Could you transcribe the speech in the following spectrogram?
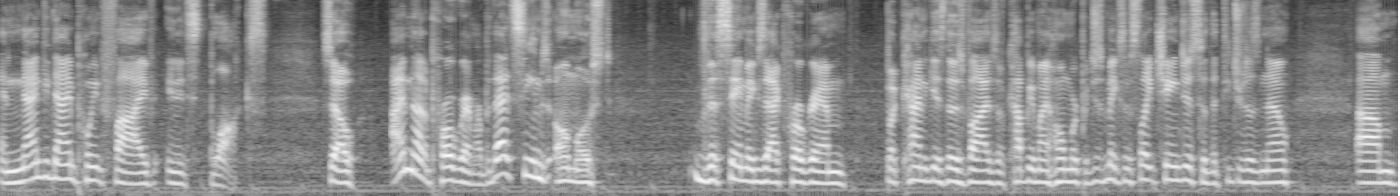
and 99.5 in its blocks. So I'm not a programmer, but that seems almost the same exact program, but kind of gives those vibes of copy my homework, but just make some slight changes so the teacher doesn't know. Um,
